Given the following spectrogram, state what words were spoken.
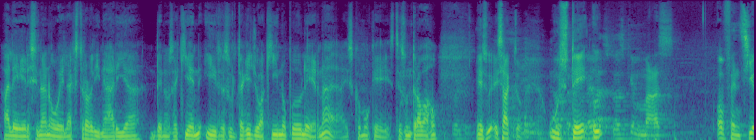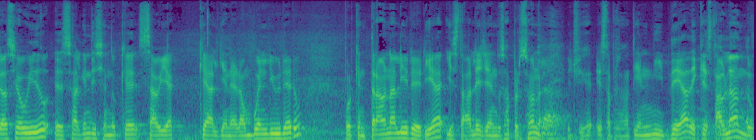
a leerse una novela extraordinaria de no sé quién y resulta que yo aquí no puedo leer nada. Es como que este es un trabajo... Es, exacto. Usted... Una de las cosas que más ofensivas he oído es alguien diciendo que sabía que alguien era un buen librero porque entraba a una librería y estaba leyendo a esa persona. Y yo dije, esta persona tiene ni idea de qué está hablando.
